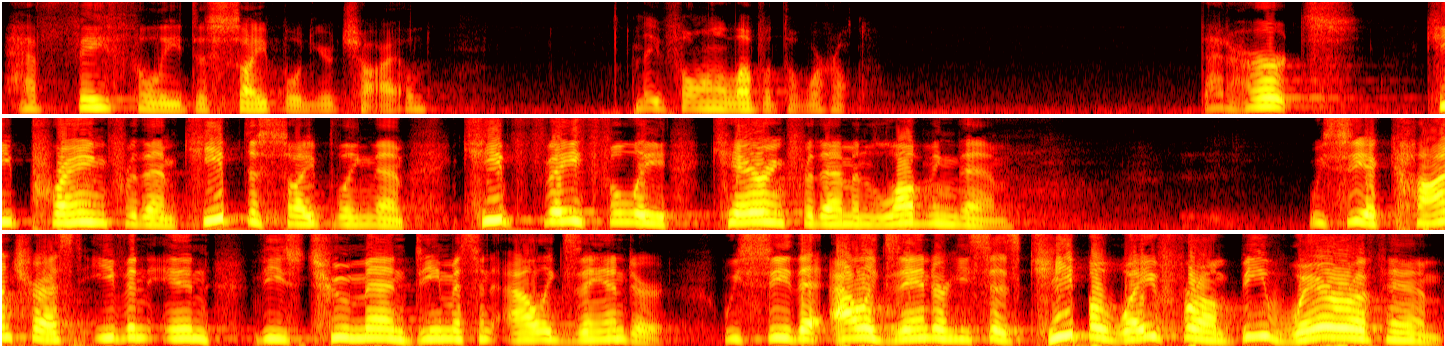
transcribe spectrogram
have faithfully discipled your child. They've fallen in love with the world. That hurts. Keep praying for them. Keep discipling them. Keep faithfully caring for them and loving them. We see a contrast even in these two men, Demas and Alexander. We see that Alexander, he says, keep away from, beware of him.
